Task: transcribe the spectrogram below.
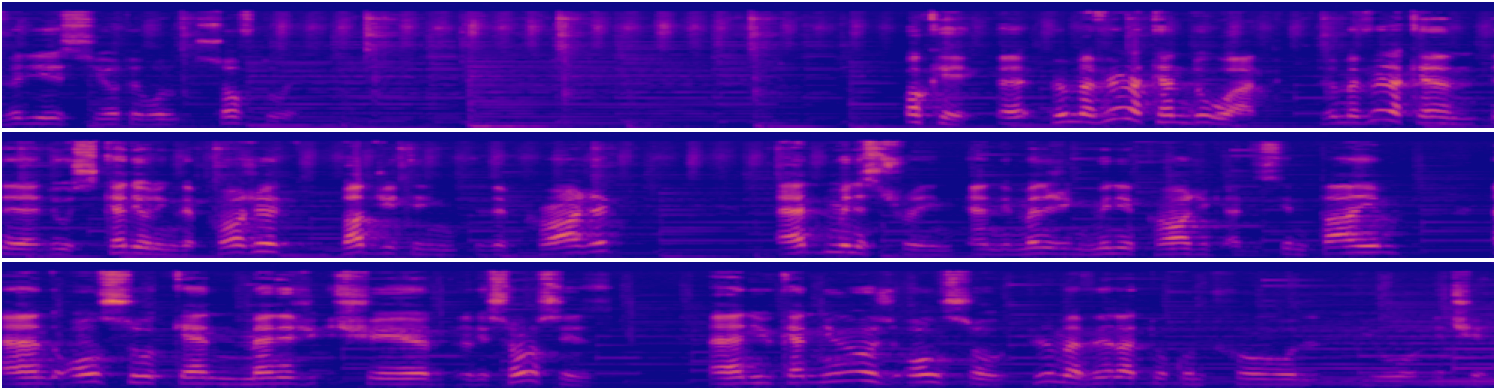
very suitable software. Okay, uh, Primavera can do what? Primavera can uh, do scheduling the project, budgeting the project, administering and managing many projects at the same time, and also can manage shared resources. And you can use also Primavera to control your change.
